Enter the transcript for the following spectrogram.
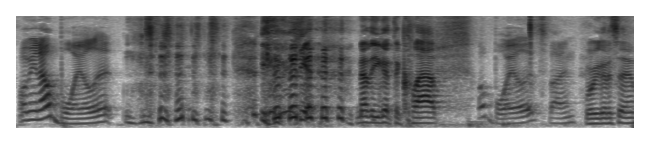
Well, I mean, I'll boil it. yeah. Now that you got the clap, I'll boil it. It's fine. what were you gonna say?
